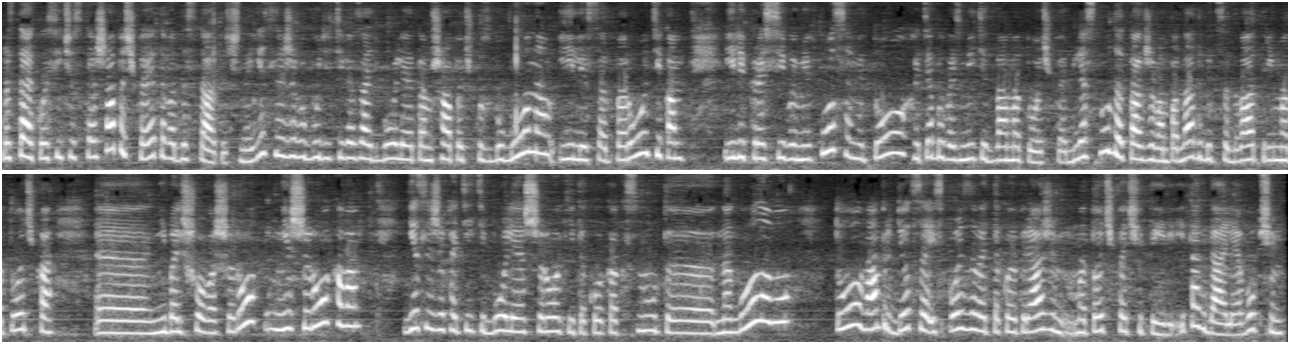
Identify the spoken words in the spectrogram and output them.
простая классическая шапочка этого достаточно. Если же вы будете вязать более там шапочку с бубоном или с отворотиком, или красивыми косами, то хотя бы возьмите два моточка. Для снуда также вам понадобится 2-3 моточка э, небольшого широк, не широкого. Если же хотите более широкий, такой как снуд э, на голову, то вам придется использовать такой пряжи моточка 4 и так далее. В общем,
